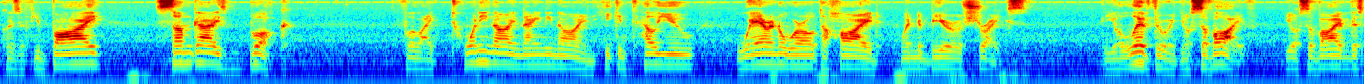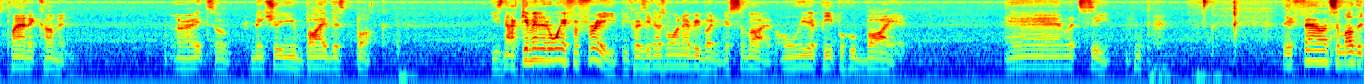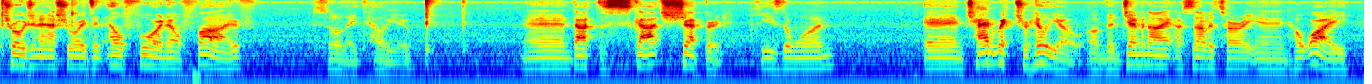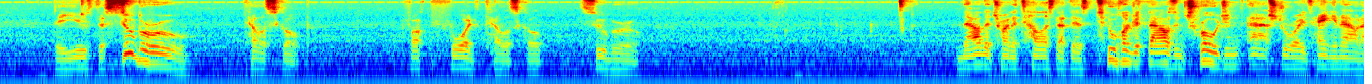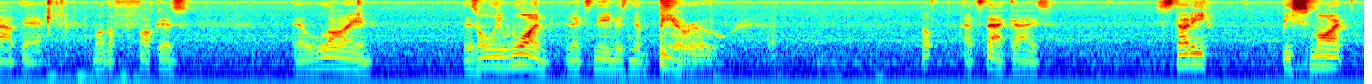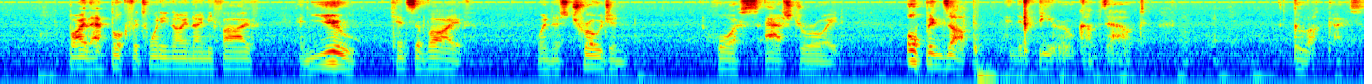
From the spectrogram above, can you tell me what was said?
Because if you buy some guy's book for like $29.99, he can tell you where in the world to hide when Nibiru strikes. You'll live through it. You'll survive. You'll survive this planet coming. Alright, so make sure you buy this book. He's not giving it away for free because he doesn't want everybody to survive. Only the people who buy it. And let's see. They found some other Trojan asteroids in L4 and L5 so they tell you. And Dr. Scott Sheppard. he's the one. And Chadwick Trujillo of the Gemini Observatory in Hawaii, they used the Subaru telescope. Fuck Ford telescope. Subaru. Now they're trying to tell us that there's 200,000 Trojan asteroids hanging out out there. Motherfuckers. They're lying. There's only one, and its name is Nibiru. Oh, that's that, guys. Study, be smart, buy that book for $29.95, and you can survive when this Trojan horse asteroid opens up and the Nibiru comes out. Good luck, guys.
